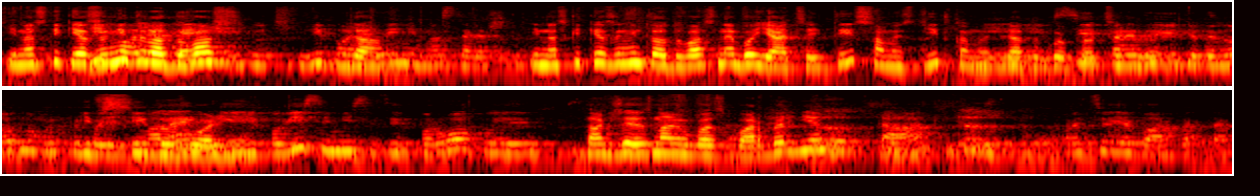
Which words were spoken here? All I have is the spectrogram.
І наскільки я замітила, до вас йдуть, гіпоалергенні в нас терешки. і наскільки я замітила, до вас не бояться йти саме з дітками для такої всі процедури. передають один одному, і всі маленькі, довольні. і по 8 місяців, по року. І... Також я знаю, у вас барбер є. Так, працює барбар, так.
